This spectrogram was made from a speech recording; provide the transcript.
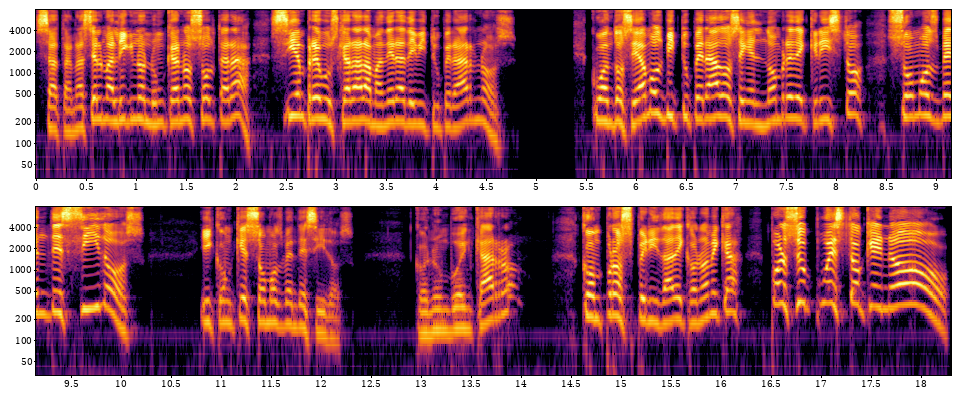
Satanás el maligno nunca nos soltará, siempre buscará la manera de vituperarnos. Cuando seamos vituperados en el nombre de Cristo, somos bendecidos. ¿Y con qué somos bendecidos? ¿Con un buen carro? ¿Con prosperidad económica? Por supuesto que no.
